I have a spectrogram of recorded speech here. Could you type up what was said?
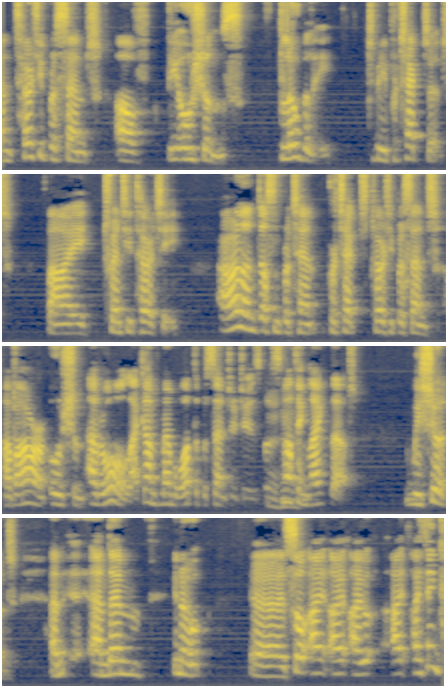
and 30% of the oceans globally to be protected by 2030. Ireland doesn't pretend, protect 30% of our ocean at all. I can't remember what the percentage is, but mm-hmm. it's nothing like that. We should. And, and then, you know, uh, so I, I, I, I think,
